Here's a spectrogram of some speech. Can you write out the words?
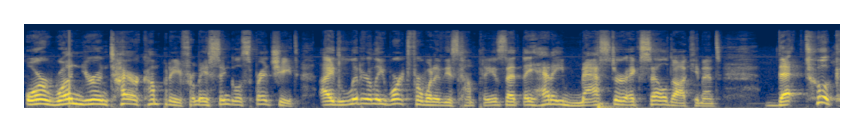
or run your entire company from a single spreadsheet. I literally worked for one of these companies that they had a master Excel document that took,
